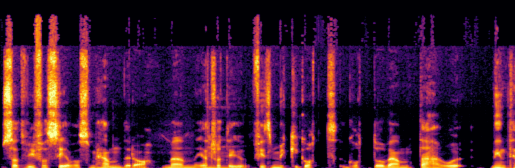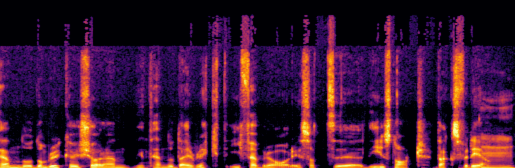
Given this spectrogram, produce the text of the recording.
så att vi får se vad som händer då. Men jag tror att det finns mycket gott, gott att vänta här. Och Nintendo, de brukar ju köra en Nintendo Direct i februari. Så att eh, det är ju snart dags för det. Mm.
